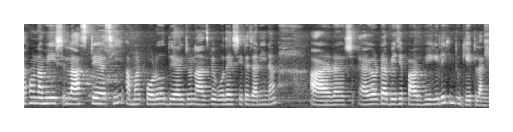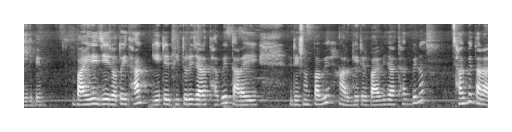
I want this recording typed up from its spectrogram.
এখন আমি লাস্টে আছি, আমার পরেও দু একজন আসবে বোধহয়, সেটা জানি না। আর এগারোটা বেজে পার হয়ে গেলেই কিন্তু গেট লাগিয়ে দেবে। বাইরে যে যতই থাক গেটের ভিতরে যারা থাকবে, তারাই রেশন পাবে। আর গেটের বাইরে যারা থাকবে না থাকবে, তারা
